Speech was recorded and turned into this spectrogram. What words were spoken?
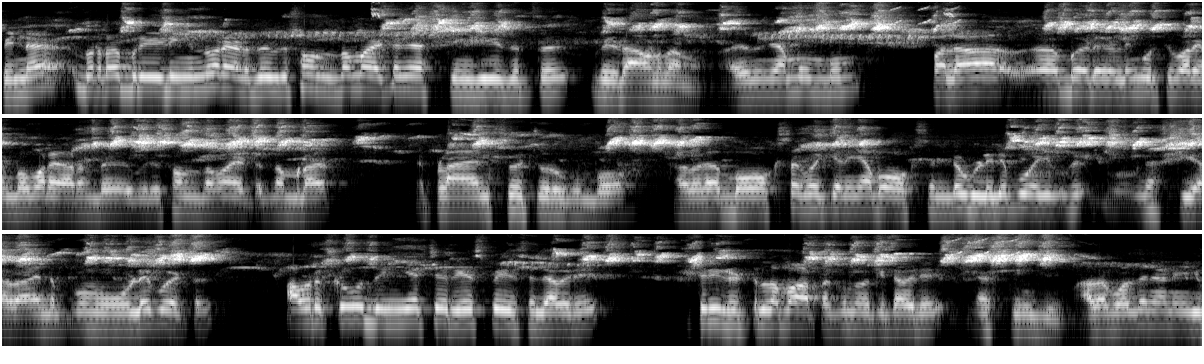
പിന്നെ ഇവരുടെ ബ്രീഡിംഗ് എന്ന് പറയുന്നത് ഇവർ സ്വന്തമായിട്ട് നെസ്റ്റിംഗ് ചെയ്തിട്ട് ബ്രീഡ് ആവുന്നതാണ് അതായത് ഞാൻ മുമ്പും പല ബേഡുകളെയും കുറിച്ച് പറയുമ്പോൾ പറയാറുണ്ട് ഇവർ സ്വന്തമായിട്ട് നമ്മുടെ പ്ലാന്റ്സ് വെച്ച് കൊടുക്കുമ്പോൾ അതുപോലെ ബോക്സ് ഒക്കെ വെക്കുകയാണെങ്കിൽ ആ ബോക്സിന്റെ ഉള്ളിൽ പോയി നെസ്റ്റ് ചെയ്യാതെ അതിന്റെ മുകളിൽ പോയിട്ട് അവർക്ക് ഒതുങ്ങിയ ചെറിയ സ്പേസിൽ അവർ ഇത്തിരി ഇരുട്ടുള്ള ഭാഗത്തൊക്കെ നോക്കിയിട്ട് അവർ നെസ്റ്റിംഗ് ചെയ്യും. അതുപോലെ തന്നെയാണ് ഈ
